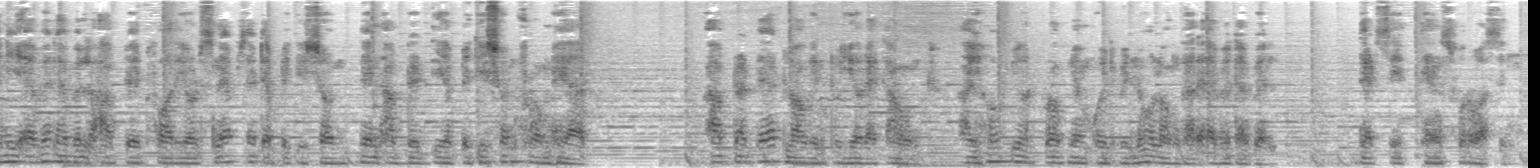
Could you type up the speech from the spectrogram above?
any available update for your Snapchat application, then update the application from here. After that, log into your account. I hope your problem will be no longer available. That's it. Thanks for watching.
